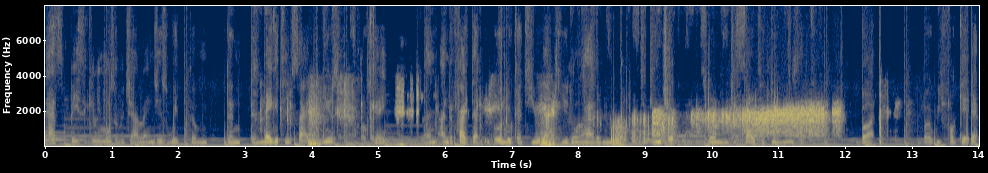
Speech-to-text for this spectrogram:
that's basically most of the challenges with the, the the negative side of music okay? And and the fact that people look at you like you don't have any future plans when you decide to do music. But but we forget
